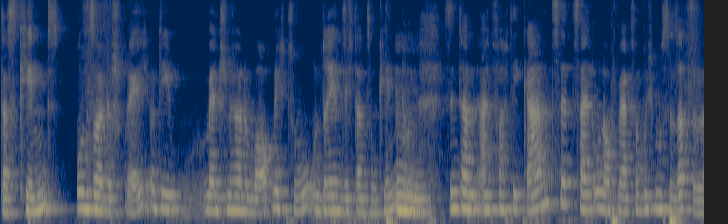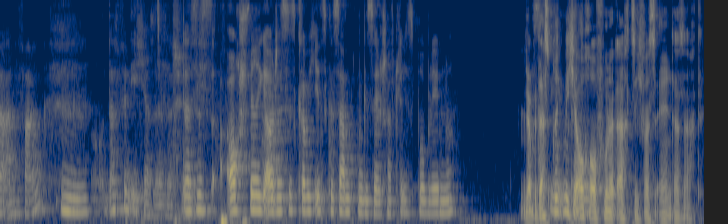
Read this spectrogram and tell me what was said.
das Kind unser Gespräch und die Menschen hören überhaupt nicht zu und drehen sich dann zum Kind und sind dann einfach die ganze Zeit unaufmerksam. Ich muss den Satz wieder anfangen. Und das finde ich ja sehr, sehr schwierig. das ist auch schwierig, aber das ist, glaube ich, insgesamt ein gesellschaftliches Problem, ne? Ja, aber das bringt mich auch auf 180, was Ellen da sagt.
